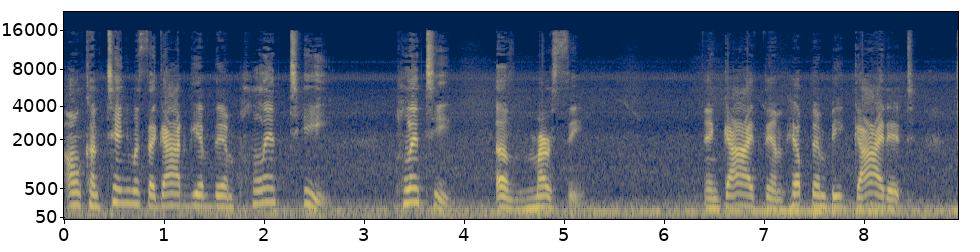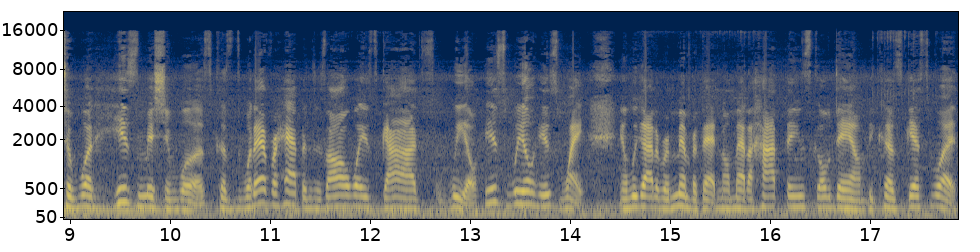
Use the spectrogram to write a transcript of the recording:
on continuance that God give them plenty, plenty of mercy. and guide them, help them be guided to what his mission was because whatever happens is always God's will, his will, his way. And we got to remember that no matter how things go down because guess what?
